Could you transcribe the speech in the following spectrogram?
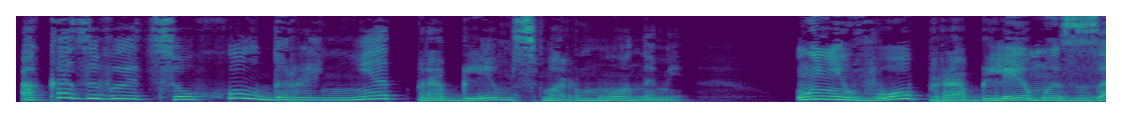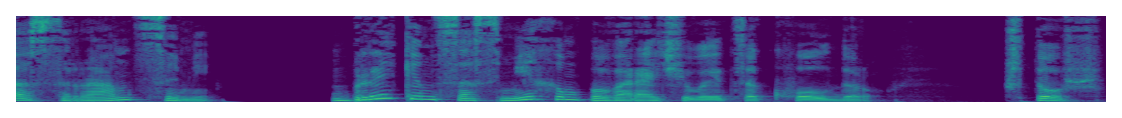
Оказывается, у Холдера нет проблем с мормонами. У него проблемы с засранцами. Брекен со смехом поворачивается к Холдеру. «Что ж,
